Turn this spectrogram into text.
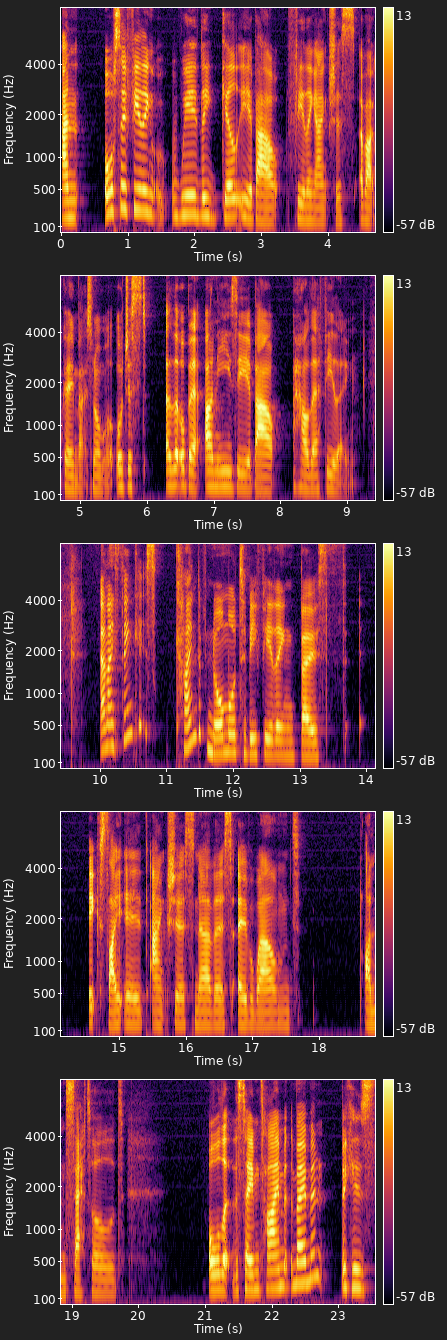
And also feeling weirdly guilty about feeling anxious about going back to normal, or just a little bit uneasy about how they're feeling. And I think it's kind of normal to be feeling both excited, anxious, nervous, overwhelmed, unsettled, all at the same time at the moment because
